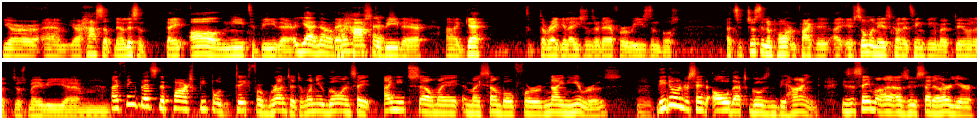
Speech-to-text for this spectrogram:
your um, your HACCP. Now listen, they all need to be there. Yeah, no, they have to be there. And I get the regulations are there for a reason, but it's just an important fact. If someone is kind of thinking about doing it, just maybe um, I think that's the part people take for granted when you go and say, "I need to sell my my sambo for nine euros." They don't understand all that goes in behind. It's the same uh, as we said earlier.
